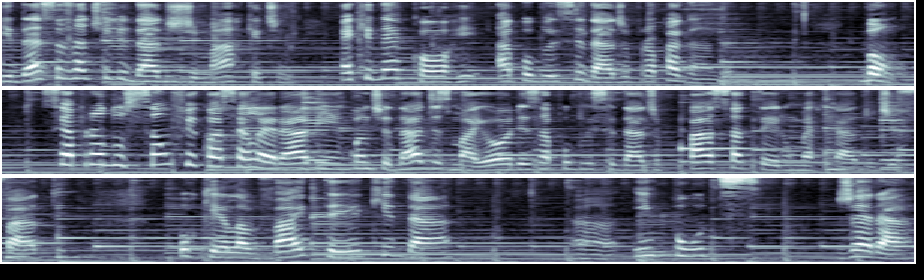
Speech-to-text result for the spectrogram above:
E dessas atividades de marketing é que decorre a publicidade e propaganda. Bom, se a produção ficou acelerada e em quantidades maiores, a publicidade passa a ter um mercado de fato, porque ela vai ter que dar uh, inputs, gerar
